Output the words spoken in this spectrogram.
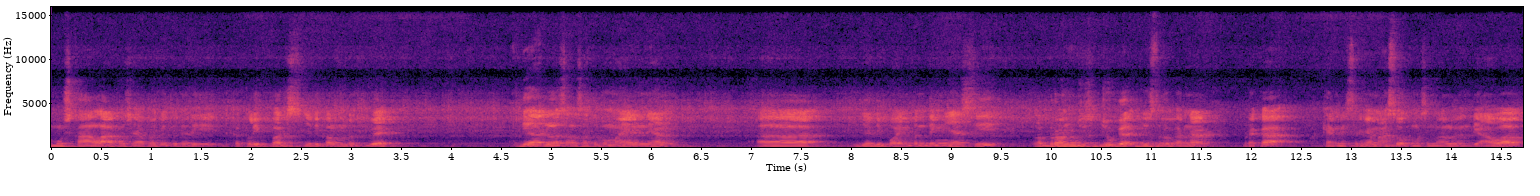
Muscala atau siapa gitu dari ke Clippers. Jadi kalau menurut gue dia adalah salah satu pemain yang eh, jadi poin pentingnya si LeBron juga justru. Karena mereka chemistry-nya masuk musim lalu. Yang di awal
